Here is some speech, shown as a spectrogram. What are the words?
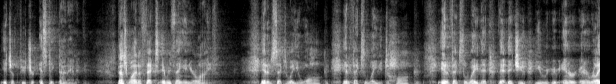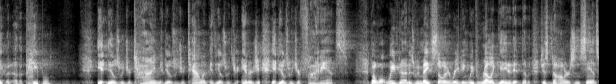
it's a futuristic dynamic. That's why it affects everything in your life. It affects the way you walk. It affects the way you talk. It affects the way that, that, that you, you inter, interrelate with other people. It deals with your time. It deals with your talent. It deals with your energy. It deals with your finance. But what we've done is we made sowing and reaping, we've relegated it to just dollars and cents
